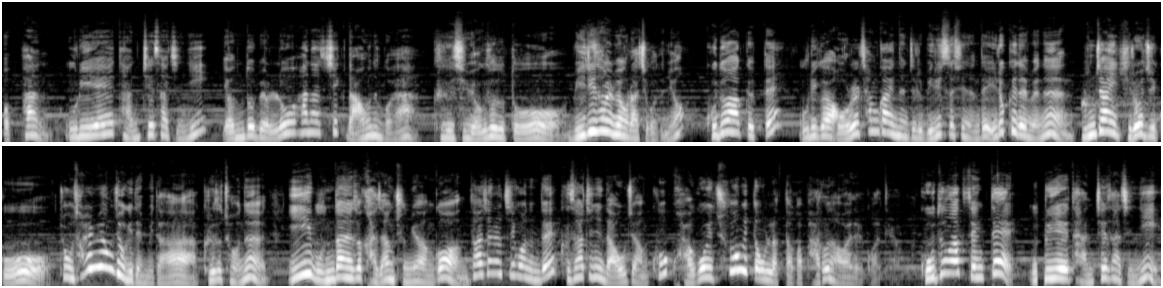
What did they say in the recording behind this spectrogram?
법한 우리의 단체 사진이 연도별로 하나씩 나오는 거야. 그 지금 여기서도 또 미리 설명을 하시거든요. 고등학교 때 우리가 뭐를 참가했는지를 미리 쓰시는데 이렇게 되면은 문장이 길어지고 좀 설명적이 됩니다. 그래서 저는 이 문단에서 가장 중요한 건 사진을 찍었는데 그 사진이 나오지 않고 과거의 추억이 떠올랐다가 바로 나와야 될 것 같아요. 고등학생 때 우리의 단체 사진이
